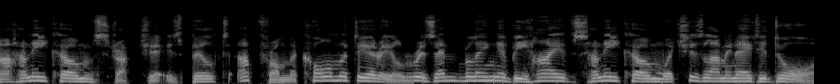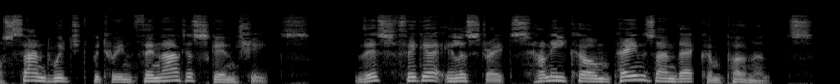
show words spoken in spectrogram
A honeycomb structure is built up from a core material resembling a beehive's honeycomb which is laminated or sandwiched between thin outer skin sheets. This figure illustrates honeycomb panes and their components.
